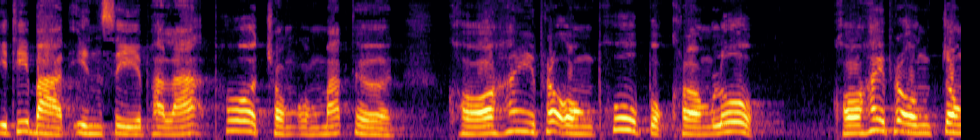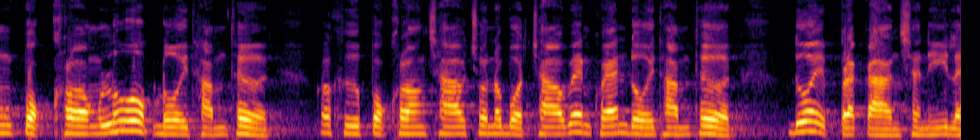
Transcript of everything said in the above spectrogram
อิทิบาทอินทรีย์ภละโพชฌงองค์มรรคเถิด ขอให้พระองค์ผู้ปกครองโลก ขอให้พระองค์จงปกครองโลกโดยธรรมเถิด ก็คือปกครองชาวชนบทชาวแว่นแคว้นโดยธรรมเถิด ด้วยประการชนีแล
